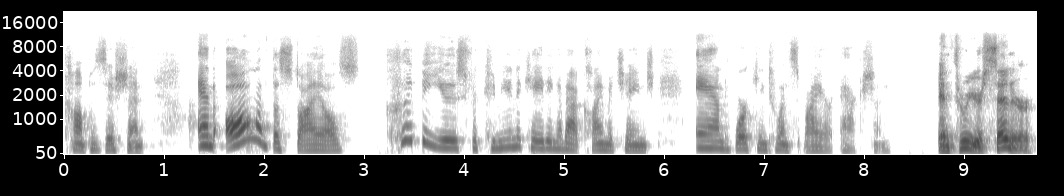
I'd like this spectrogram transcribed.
composition. And all of the styles could be used for communicating about climate change and working to inspire action. And through your center,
